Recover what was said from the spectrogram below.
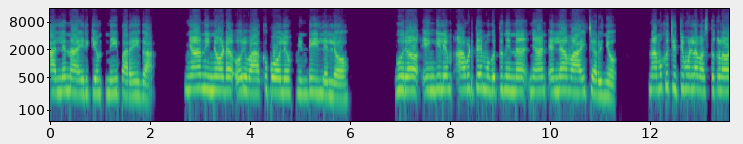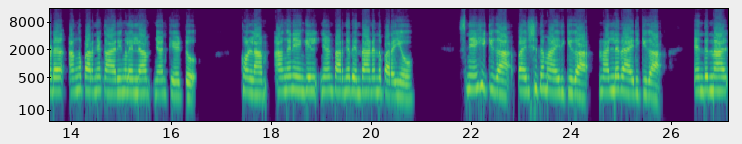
അല്ലെന്നായിരിക്കും നീ പറയുക. ഞാൻ നിന്നോട് ഒരു വാക്ക് പോലും മിണ്ടിയില്ലല്ലോ. ഗുരു എങ്കിലും അവിടുത്തെ മുഖത്തു നിന്ന് ഞാൻ എല്ലാം വായിച്ചറിഞ്ഞു. നമുക്ക് ചുറ്റുമുള്ള വസ്തുക്കളോട് അങ്ങ് പറഞ്ഞ കാര്യങ്ങളെല്ലാം ഞാൻ കേട്ടു. കൊള്ളാം. അങ്ങനെയെങ്കിൽ ഞാൻ പറഞ്ഞത് എന്താണെന്ന് പറയൂ. സ്നേഹിക്കുക പരിശുദ്ധമായിരിക്കുക നല്ലതായിരിക്കുക. എന്തെന്നാൽ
